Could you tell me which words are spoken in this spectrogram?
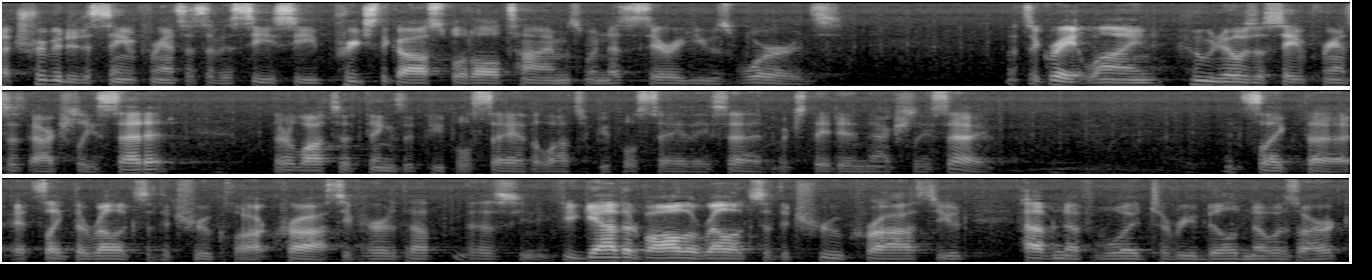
attributed to St. Francis of Assisi preach the gospel at all times when necessary, use words. That's a great line. Who knows if St. Francis actually said it? There are lots of things that people say that lots of people say they said, which they didn't actually say. It's like the, it's like the relics of the true cross. You've heard about this? If you gathered up all the relics of the true cross, you'd have enough wood to rebuild Noah's Ark.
